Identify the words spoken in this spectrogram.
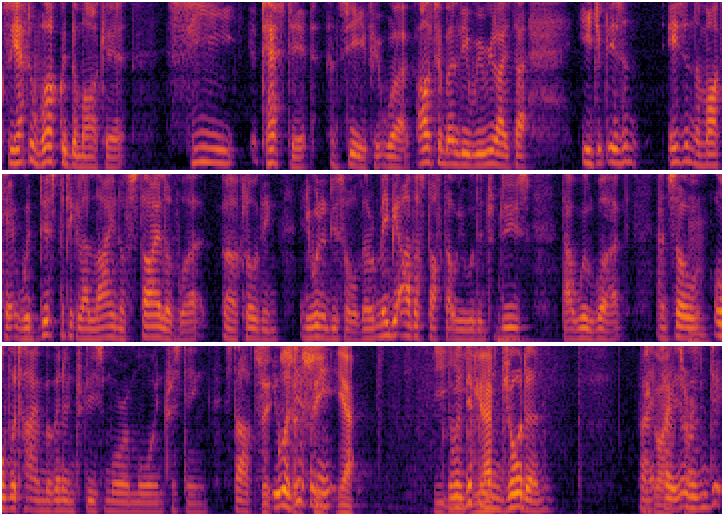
so you have to work with the market, see, test it, and see if it works. Ultimately, we realized that Egypt isn't isn't a market with this particular line of style of work uh, clothing, and you wouldn't do so. There may be other stuff that we will introduce that will work, and so over time we're going to introduce more and more interesting stuff. So it was so- so different. in- yeah. You- it was different have- in Jordan, right? go so ahead, it was in, di-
